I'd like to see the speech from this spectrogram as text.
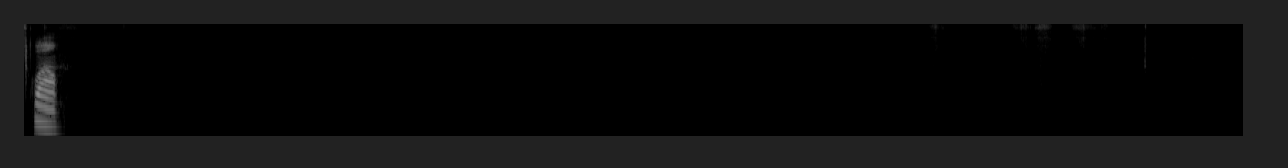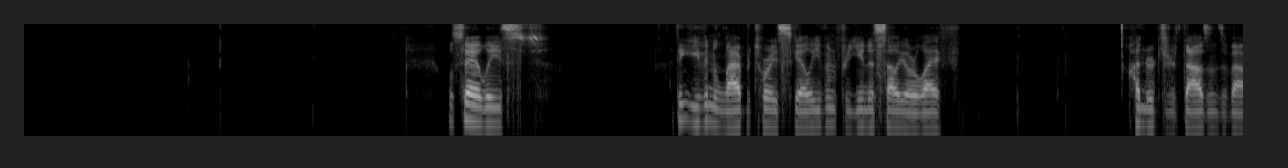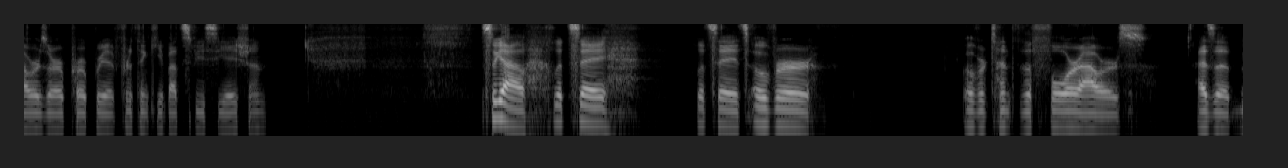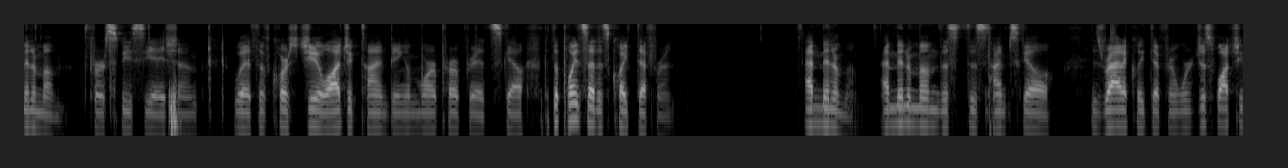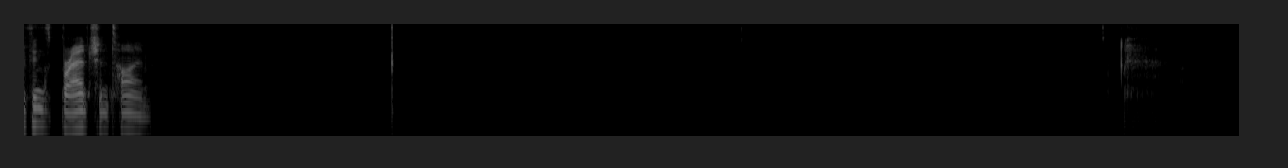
well we'll say at least I think even in laboratory scale, even for unicellular life, hundreds or thousands of hours are appropriate for thinking about speciation. So yeah, let's say let's say it's over over 10 to the 4 hours as a minimum for speciation with of course geologic time being a more appropriate scale. But the point set is quite different. At minimum at minimum this this time scale is radically different. We're just watching things branch in time.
